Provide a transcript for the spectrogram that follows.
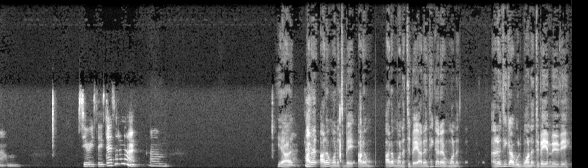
um, series these days. I don't know. Um, Yeah, Yeah. I, I don't. I don't want it to be. I don't. I don't want it to be. I don't think. I don't want it. I don't think I would want it to be a movie.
